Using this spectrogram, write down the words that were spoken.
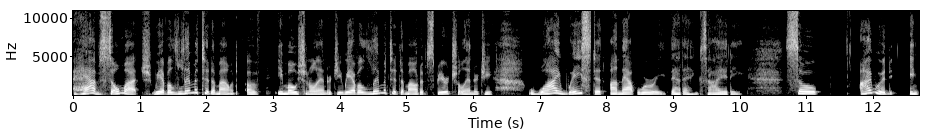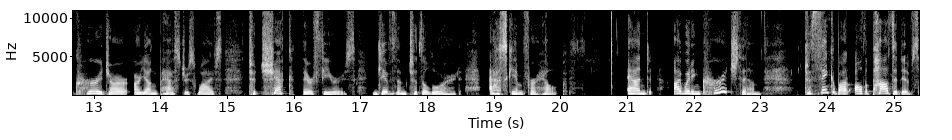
have so much. We have a limited amount of emotional energy. We have a limited amount of spiritual energy. Why waste it on that worry, that anxiety? So I would encourage our, our young pastors' wives to check their fears, give them to the Lord, ask Him for help. And I would encourage them to think about all the positives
